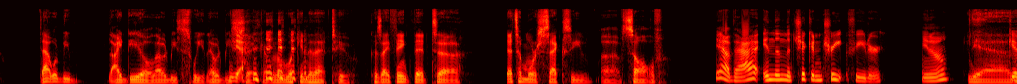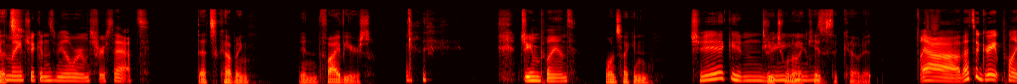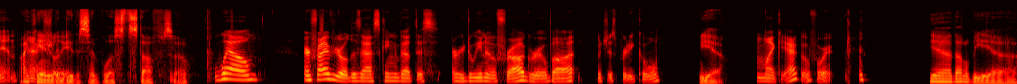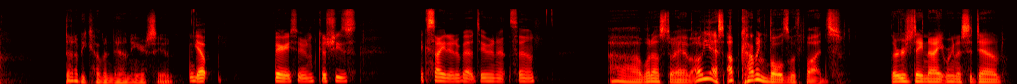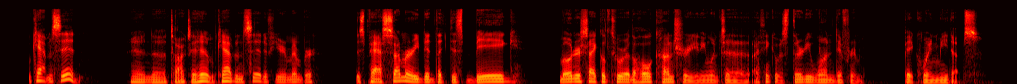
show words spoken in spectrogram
That would be ideal. That would be sweet. That would be Yeah. sick. I'm gonna look into that too because I think that uh, that's a more sexy uh, solve. Yeah, that and then the chicken treat feeder. You know? Yeah, Give my chickens mealworms for sats. that's coming in five years. Dream plans. Once I can Chicken teach one of the kids to code it. Ah, that's a great plan. I can't even do the simplest stuff. So Well, our five year old is asking about this Arduino frog robot, which is pretty cool. yeah, I'm like, yeah, go for it. yeah, that'll be uh, that'll be coming down here soon. Yep. Very soon, because she's excited about doing it. So, Uh, what else do I have? Oh yes, upcoming bowls with buds. Thursday night, we're gonna sit down with Captain Sidd and uh, talk to him. Captain Sidd, if you remember, this past summer he did like this big motorcycle tour of the whole country, and he went to I think it was thirty-one different Bitcoin meetups.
